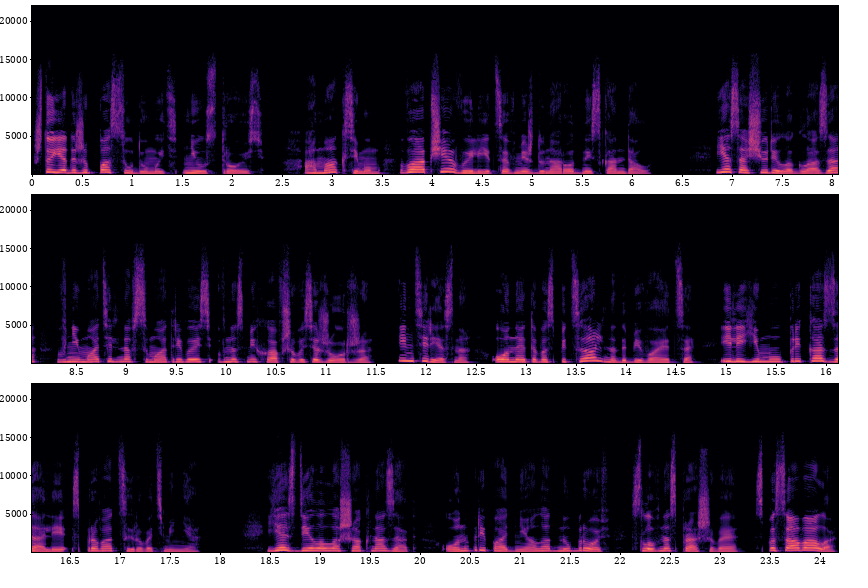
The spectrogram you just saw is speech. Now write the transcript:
что я даже посуду мыть не устроюсь. А максимум вообще выльется в международный скандал. Я сощурила глаза, внимательно всматриваясь в насмехавшегося Жоржа. Интересно, он этого специально добивается или ему приказали спровоцировать меня? Я сделала шаг назад. Он приподнял одну бровь, словно спрашивая «Спасовала?».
